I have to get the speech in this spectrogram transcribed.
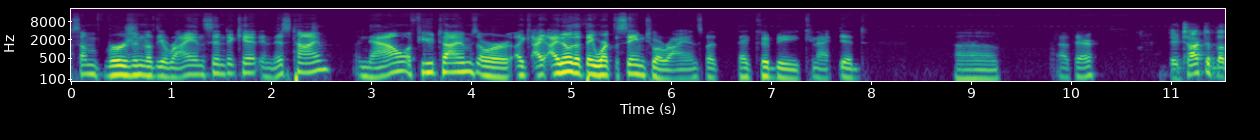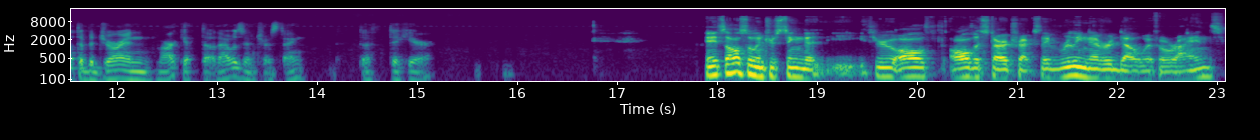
some version of the Orion Syndicate in this time now a few times, or like I, I know that they weren't the same to Orions, but they could be connected uh, out there. They talked about the Bajoran market, though. That was interesting to, to hear. And it's also interesting that through all all the Star Treks, they've really never dealt with Orions.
